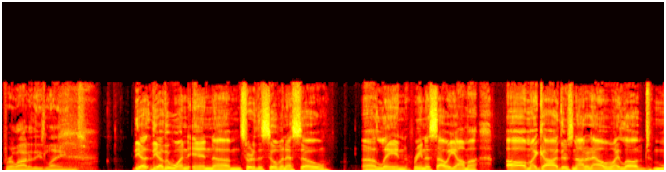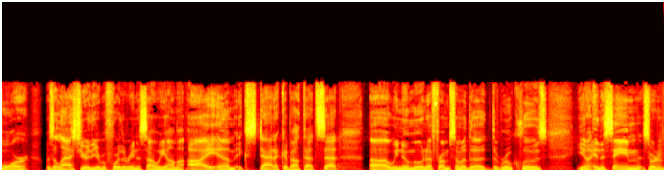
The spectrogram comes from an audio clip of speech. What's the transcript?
for a lot of these lanes. The the other one in um, sort of the Sylvan Esso uh, lane, Rina Sawayama. Oh my God! There's not an album I loved more. Was it last year or the year before the Rina Sawayama? I am ecstatic about that set. Uh, we knew Muna from some of the the Roo clues. You know, in the same sort of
